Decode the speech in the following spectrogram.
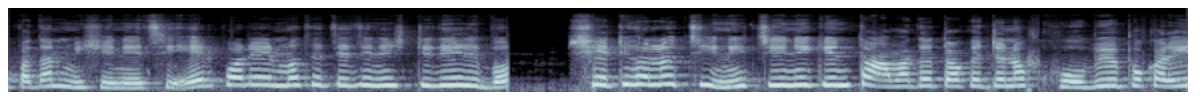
উপাদান মিশিয়ে নিয়েছি। এরপরে এর মধ্যে যে জিনিসটি দিয়ে দিব সেটি হলো চিনি। চিনি কিন্তু আমাদের ত্বকের জন্য খুবই উপকারী।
